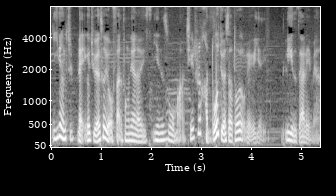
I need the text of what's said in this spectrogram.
一定是哪个角色有反封建的因素吗？其实很多角色都有这个因例子在里面。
